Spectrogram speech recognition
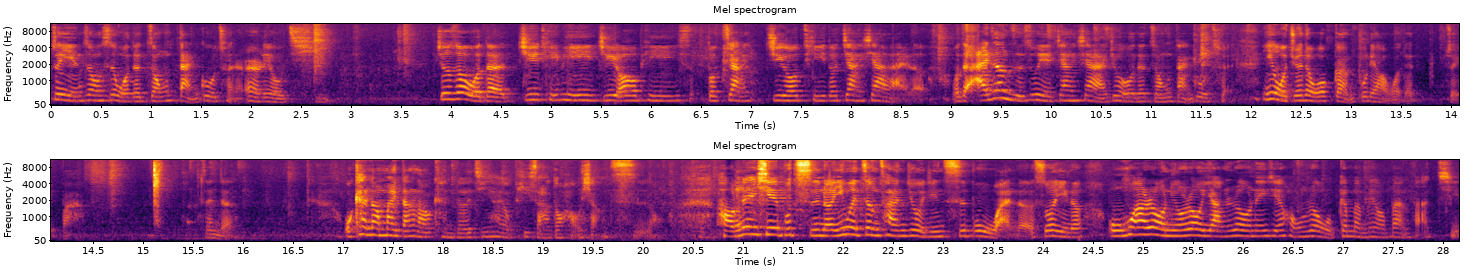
最严重是我的总胆固醇二六七，就是说我的 GTP、GOP 都降，GOT 都降下来了，我的癌症指数也降下来，就我的总胆固醇，因为我觉得我管不了我的。嘴巴，真的，我看到麦当劳、肯德基还有披萨都好想吃哦。好，那些不吃呢，因为正餐就已经吃不完了，所以呢，五花肉、牛肉、羊肉那些红肉我根本没有办法戒。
